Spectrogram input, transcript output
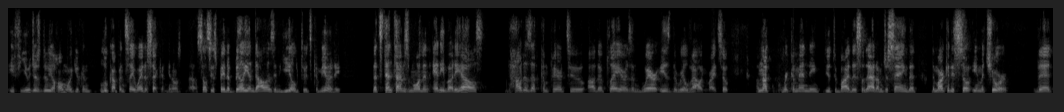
if you just do your homework, you can look up and say, wait a second, you know, uh, Celsius paid a billion dollars in yield to its community. That's 10 times more than anybody else. How does that compare to other players and where is the real value, right? So I'm not recommending you to buy this or that. I'm just saying that the market is so immature that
